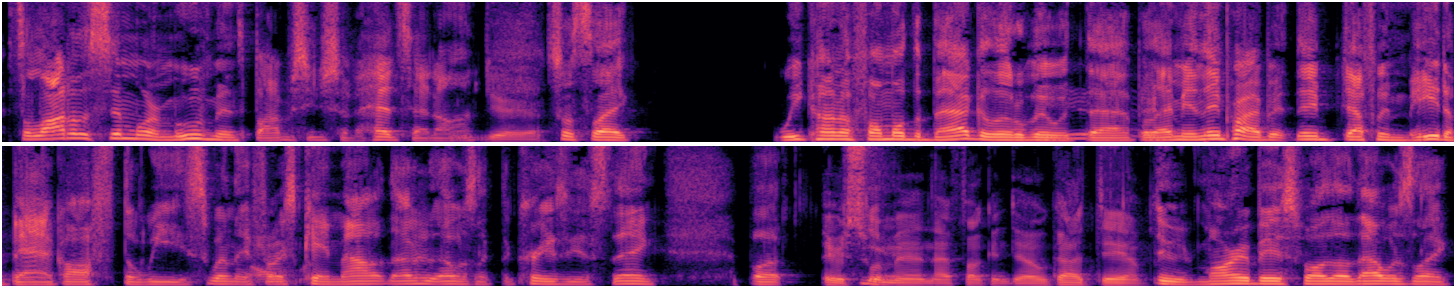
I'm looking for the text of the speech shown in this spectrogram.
it's a lot of the similar movements, but obviously you just have a headset on. yeah, yeah. So it's like we kind of fumbled the bag a little bit with that. But I mean, they probably they definitely made a bag off the Wii's when they Oh first came out. That was, that was like the craziest thing. But They were swimming in that fucking dough. God damn. dude, Mario Baseball though, that was like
